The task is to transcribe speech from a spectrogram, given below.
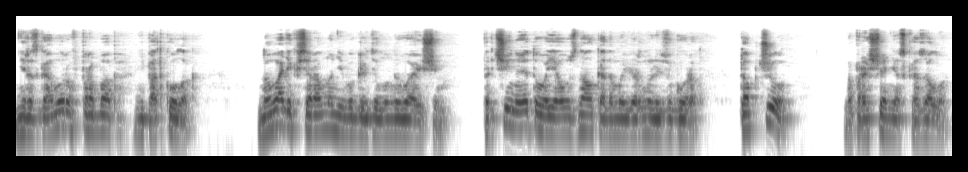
Ни разговоров про баб, ни подколок. Но Вадик все равно не выглядел унывающим. Причину этого я узнал, когда мы вернулись в город. «Так чё?» – на прощание сказал он.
